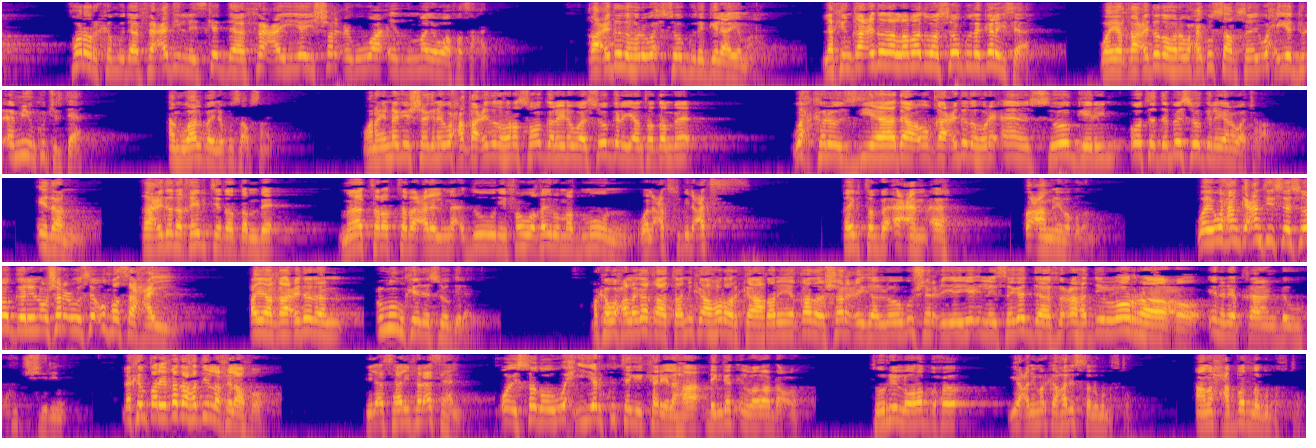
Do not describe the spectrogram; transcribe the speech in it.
horarka mudaafacadii layska daafacayey sharcigu waa idmayo waa fasaxay. Qaacidada hore wax soo gudagelaaya maaha. Laakiin qaacidada labaad waa soo gudagelaysaa. Waayo qaacidada hore waxay ku saabsanayd wax yadul amiin ku jirtaa amwaal bayna ku saabsanayd. Waana innagii sheegnay waxa qaacidada hore soo galayna waa soo gelayaanta dambe. Wax kaloo ziyaada oo qaacidada hore aan soo gelin oo ta dambe soo gelayaana waa jiraan idan qaacidada qaybteeda dambe maa tarataba cala alma'duuni fahuwa hayru madmuun waalcaksu bilcaks qaybtanba acam ah oo caamnimo badan waayo waxaan gacantiisa soo gelin oo sharcigu se u fasaxay ayaa qaacidadan cumuumkeeda soo gelaya marka waxaa laga qaataa ninkaa horarka dariiqada sharciga loogu sharciyeeyey in laysaga daafaco haddii loo raaco inaanay qaandhow ku jirin laakiin dariiqada haddii la khilaafo bilashali falashal oo isagoo wax yar ku tegi kari lahaa dhengad in loola dhaco. Toorri loola baxo yacni markaa halista lagu dhufto ama xabbad lagu dhufto.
